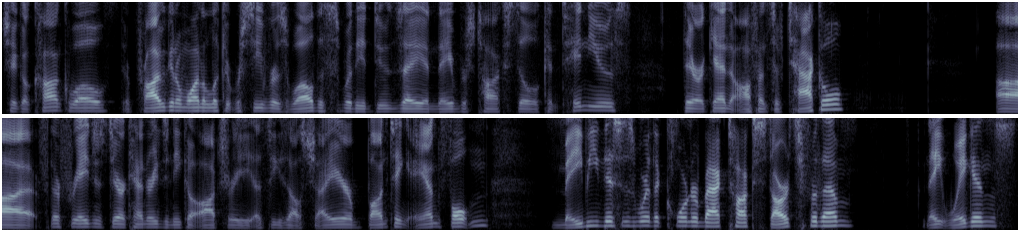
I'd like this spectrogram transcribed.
Chig Okonkwo. They're probably going to want to look at receiver as well. This is where the Odunze and Nabers talk still continues. They're again offensive tackle. Uh, for their free agents, Derrick Henry, Denico Autry, Aziz Al-Shaair, Bunting, and Fulton. Maybe this is where the cornerback talk starts for them. Nate Wiggins.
